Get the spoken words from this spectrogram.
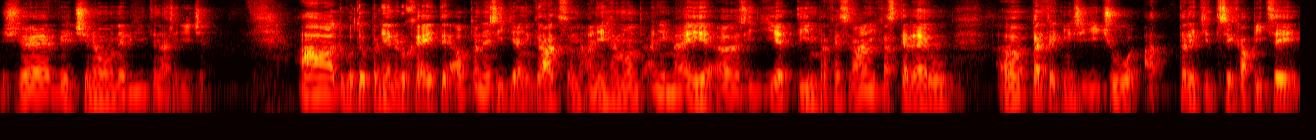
že většinou nevidíte na řidiče. A důvod je úplně jednoduchý, ty auta neřídí ani Clarkson, ani Hammond, ani May, eh, řídí je tým profesionálních kaskadérů, Eh, perfektních řidičů a tady ti tři chlapíci,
